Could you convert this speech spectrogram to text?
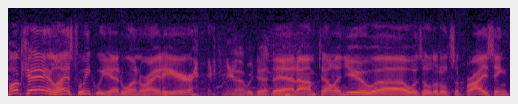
Okay, last week we had one right here. yeah, we did. That I'm telling you uh, was a little surprising.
